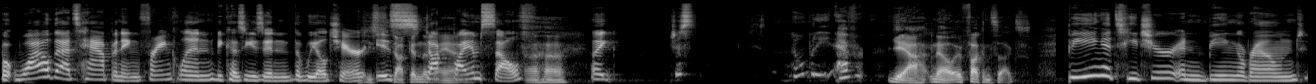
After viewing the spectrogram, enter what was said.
But while that's happening, Franklin, because he's in the wheelchair, He's is stuck stuck, in the van. by himself. uh-huh Like, just, just nobody ever. yeah no it fucking sucks Being a teacher and being around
